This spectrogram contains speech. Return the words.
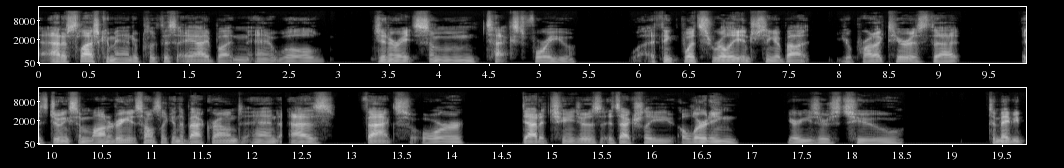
add a slash command or click this AI button and it will generate some text for you. I think what's really interesting about your product here is that it's doing some monitoring, it sounds like in the background. And as facts or data changes, it's actually alerting your users to to maybe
